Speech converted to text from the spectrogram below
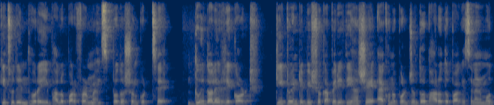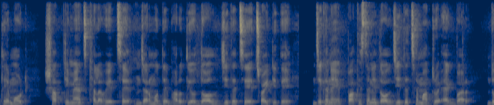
কিছুদিন ধরেই ভালো পারফরম্যান্স প্রদর্শন করছে। দুই দলের রেকর্ড। টি টোয়েন্টি বিশ্বকাপের ইতিহাসে এখনও পর্যন্ত ভারত ও পাকিস্তানের মধ্যে মোট সাতটি ম্যাচ খেলা হয়েছে, যার মধ্যে ভারতীয় দল জিতেছে ছয়টিতে। যেখানে পাকিস্তানি দল জিতেছে মাত্র একবার। দু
